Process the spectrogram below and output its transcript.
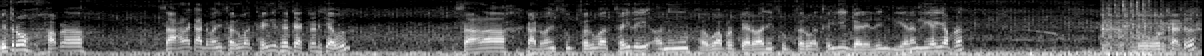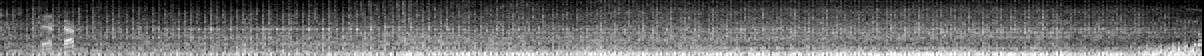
મિત્રો, આપણે સહારા કાઢવાની શરૂઆત થઈ ગઈ છે ટ્રેક્ટરથી આવું. સહારા કાઢવાની શુભ શરૂઆત થઈ ગઈ અને હવે આપણે પહેરવાની શુભ શરૂઆત થઈ ગઈ. ઘરે જઈને બિયારણ લઈ આવીએ આપણે. જો ઓર કાઢ ટ્રેક્ટર. મિત્રો,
